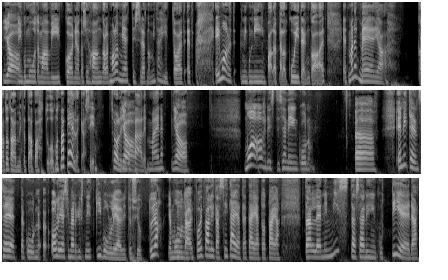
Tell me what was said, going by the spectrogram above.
Joo. Niin kuin muutamaan viikkoon, niin on tosi hankala. Mä aloin miettiä sille, että no mitä hittoa, että, että ei mä nyt niin, kuin niin paljon pelot kuitenkaan. Että, että mä nyt meen ja katsotaan mitä tapahtuu. Mutta mä pelkäsin. Se oli niin kuin päällimmäinen. Joo. Mua ahdisti se niin kuin Öö, eniten se, että kun oli esimerkiksi niitä kivunlievitysjuttuja ja muuta, mm. että voit valita sitä ja tätä ja tota ja tälleen, niin mistä sä niinku tiedät,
